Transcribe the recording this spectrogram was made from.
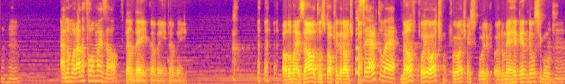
Uhum. A namorada falou mais alto. Também, também, também. falou mais alto, o Hospital Federal de Tá certo, é. Não, foi ótimo, foi ótima escolha. Eu não me arrependo nem um segundo. Uhum.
